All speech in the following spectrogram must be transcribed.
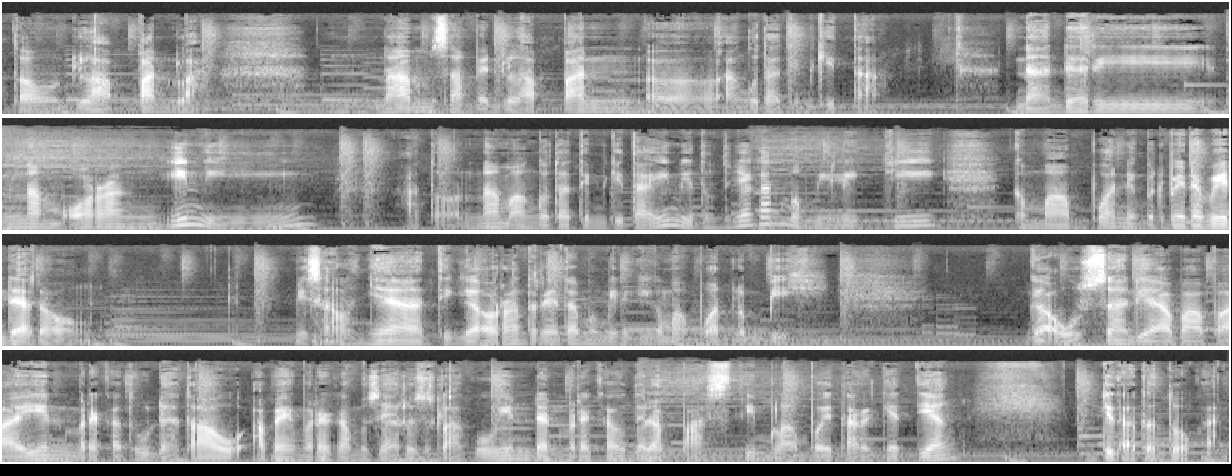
atau 8 lah 6 sampai 8 uh, eh, anggota tim kita. Nah, dari enam orang ini atau enam anggota tim kita ini tentunya kan memiliki kemampuan yang berbeda-beda dong. Misalnya tiga orang ternyata memiliki kemampuan lebih. Gak usah diapa-apain, mereka tuh udah tahu apa yang mereka mesti harus lakuin dan mereka udah pasti melampaui target yang kita tentukan.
